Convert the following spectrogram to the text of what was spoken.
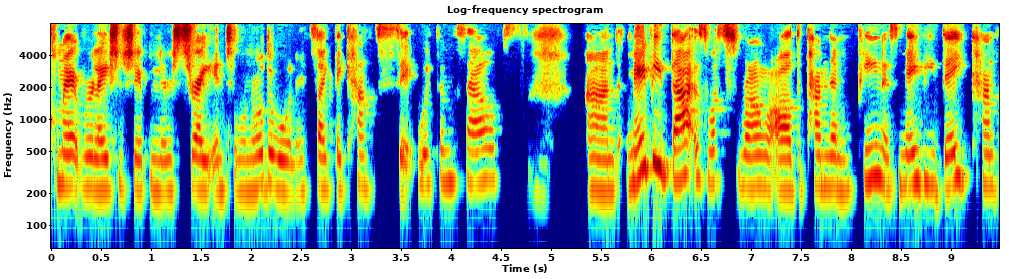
come out of a relationship and they're straight into another one, it's like they can't sit with themselves. Mm-hmm. And maybe that is what's wrong with all the pandemic penis. Maybe they can't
